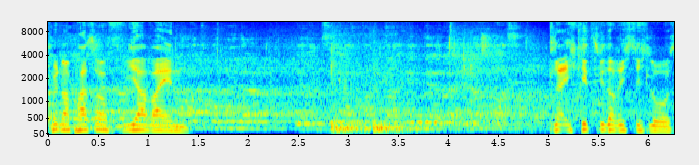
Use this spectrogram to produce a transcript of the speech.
Schöner Pass auf Via Wein. Gleich geht's wieder richtig los.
